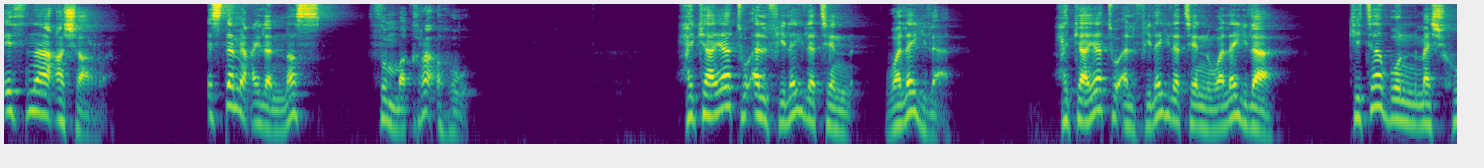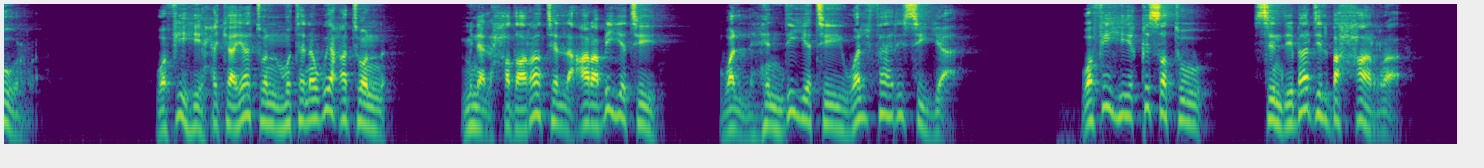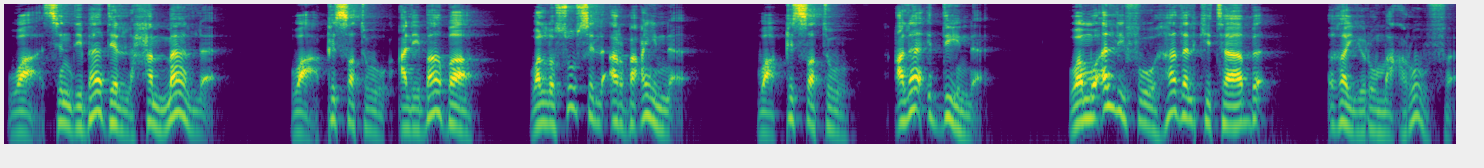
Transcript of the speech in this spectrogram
اثنا عشر. استمع إلى النص ثم اقرأه. حكايات ألف ليلة وليلة. حكايات ألف ليلة وليلة. كتاب مشهور. وفيه حكايات متنوعة من الحضارات العربية والهندية والفارسية. وفيه قصة سندباد البحار وسندباد الحمال وقصة علي بابا واللصوص الأربعين وقصة علاء الدين. ومؤلف هذا الكتاب غير معروف.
